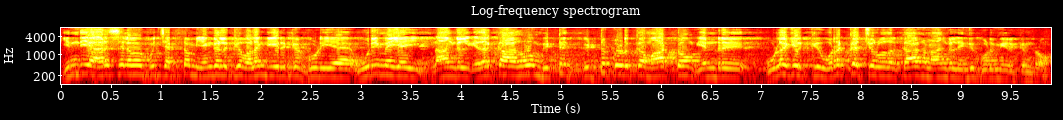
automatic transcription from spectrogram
இந்திய அரசியலமைப்பு சட்டம் எங்களுக்கு வழங்கி இருக்கக்கூடிய உரிமையை நாங்கள் எதற்காகவும் விட்டு விட்டுக் கொடுக்க மாட்டோம் என்று உலகிற்கு உறக்கச் சொல்வதற்காக நாங்கள் இங்கு குடுமி இருக்கின்றோம்.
